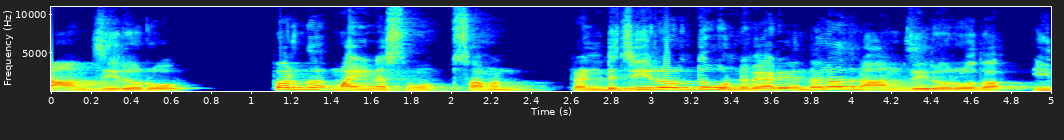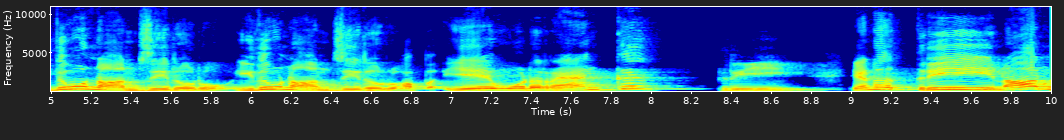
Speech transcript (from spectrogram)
நான் ஜீரோ ரோ பாருங்க மைனஸ் செவன் ரெண்டு ஜீரோ இருந்து ஒன்று வேற இருந்தாலும் அது நான் ஜீரோ ரோ தான். இதுவும் நான் ஜீரோ ரோ இதுவும் நான் ஜீரோ ரோ அப்போ ஏவோட ரேங்க் த்ரீ ஏன்னா த்ரீ நான்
